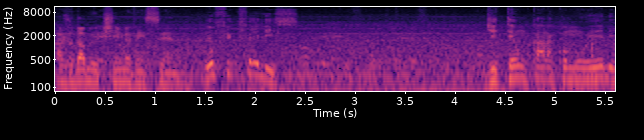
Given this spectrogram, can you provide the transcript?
ajudar o meu time a vencer, né? Eu fico feliz de ter um cara como ele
